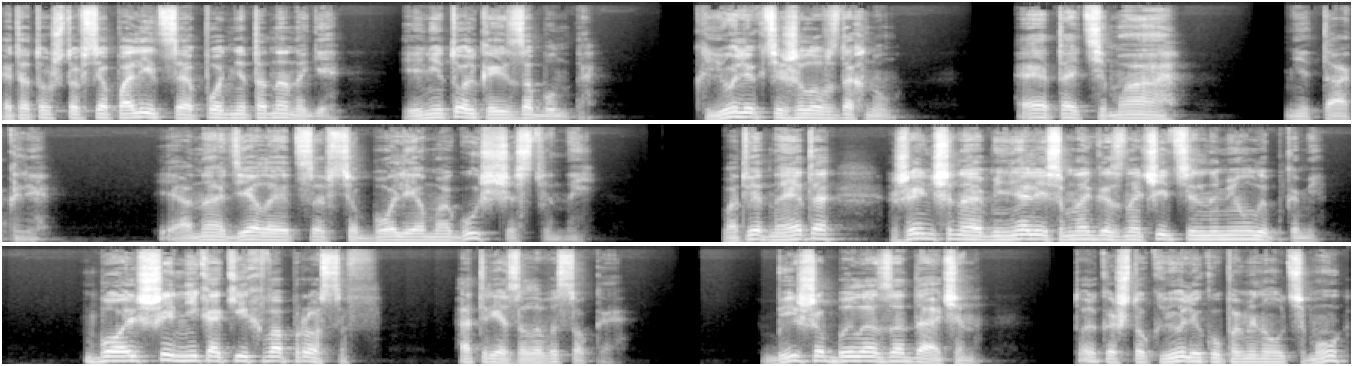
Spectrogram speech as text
это то, что вся полиция поднята на ноги. И не только из-за бунта. Кьюлик тяжело вздохнул. Это тьма, не так ли? и она делается все более могущественной. В ответ на это женщины обменялись многозначительными улыбками. «Больше никаких вопросов», — отрезала Высокая. Биша был озадачен. Только что Кьюлик упомянул тьму,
